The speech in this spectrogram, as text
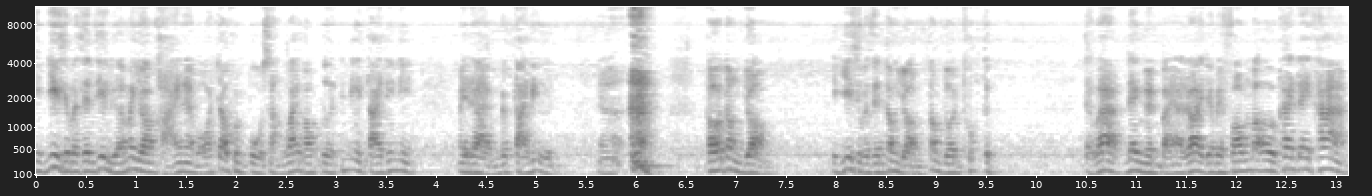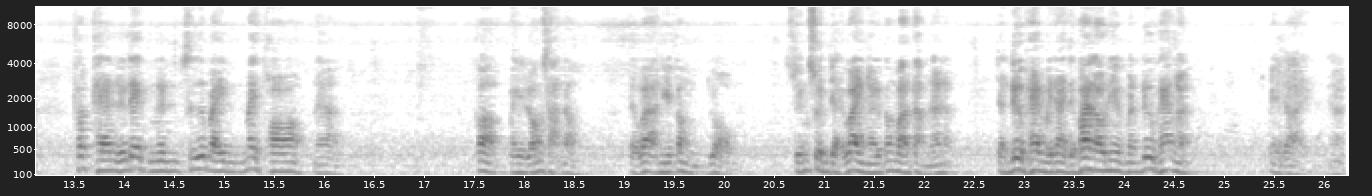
อีกยี่สิบเปอร์เซ็นที่เหลือไม่ยอมขายนะบอกว่าเจ้าคุณปู่สั่งไว้เขาเกิดที่นี่ตายที่นี่ไม่ได้มันไปตายที่อื่นนะเขาต้องยอมอีกยี่สิบเปอร์เซ็นต้องยอมต้องโดนทุบตึก แต่ว่าได้เงินไปอะไรจะไปฟ้องว่าเออใครได้ค่าทดแทนหรือได้เงินซื้อไปไม่พอนะก็ไปร้องศาลเอาแต่ว่าอันนี้ต้องยอมเสียงส่วนใหญ่ว่ายังไงก็ต้องว่าตามนั้นอะ จะดื้อแพ่งไม่ได้ แต่บ้านเราเนี่ยมันดื้อแพ่งอะไม่ได้นะ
